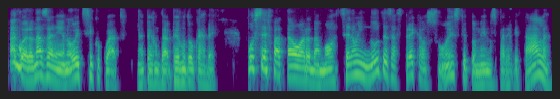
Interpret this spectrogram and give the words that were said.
Agora, Nazareno, 854, né, perguntou Kardec. Por ser fatal a hora da morte, serão inúteis as precauções que tomemos para evitá-la?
